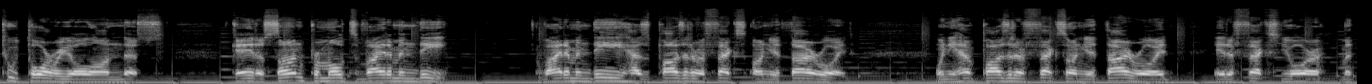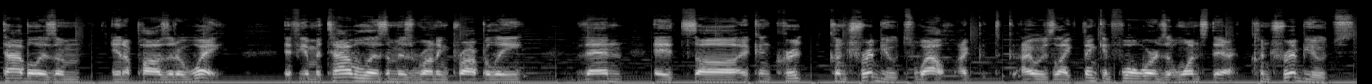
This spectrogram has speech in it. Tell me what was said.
tutorial on this. Okay, the sun promotes vitamin D. Vitamin D has positive effects on your thyroid. When you have positive effects on your thyroid, it affects your metabolism in a positive way. If your metabolism is running properly, then it's uh, it can contributes. Wow, I, I was like thinking four words at once there. Contributes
